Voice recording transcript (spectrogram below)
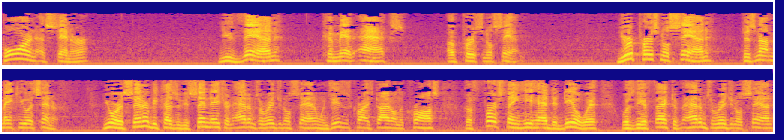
born a sinner, you then commit acts of personal sin. Your personal sin does not make you a sinner. You are a sinner because of your sin nature and Adam's original sin. When Jesus Christ died on the cross, the first thing he had to deal with was the effect of Adam's original sin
